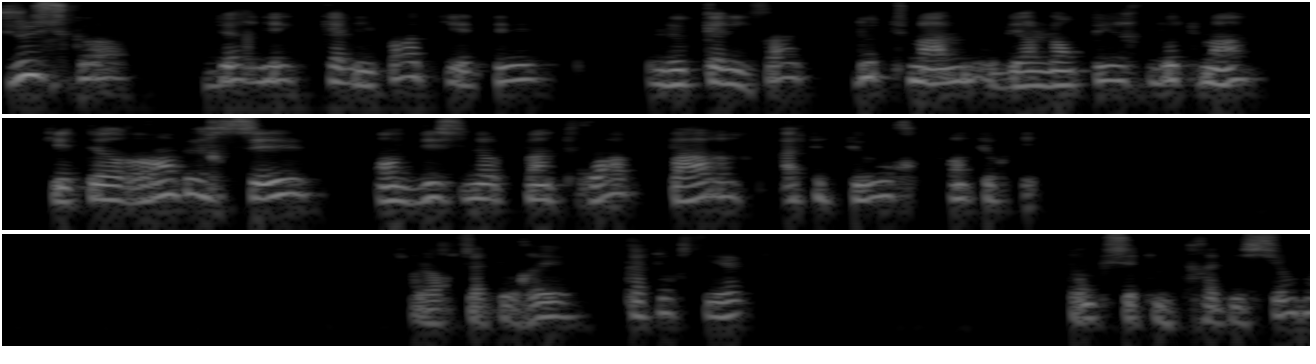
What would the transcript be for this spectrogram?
jusqu'au dernier califat qui était le califat d'Othman, ou bien l'empire d'Othman, qui était renversé en 1923 par Atatürk en Turquie. Alors ça durait 14 siècles. Donc c'est une tradition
